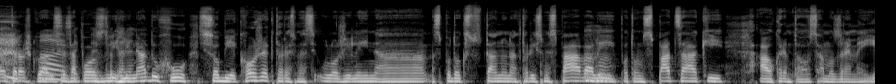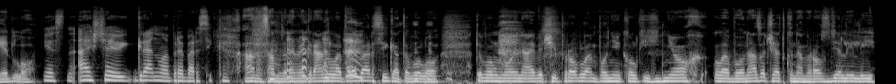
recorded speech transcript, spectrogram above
trošku, aby sme sa pozdvihli na duchu. Sobie kože, ktoré sme si uložili na spodok stanu, na ktorých sme spávali, uh-huh. potom spacáky a okrem toho samozrejme jedlo. Jasné. A ešte aj granule pre Barsika. Áno, samozrejme granule pre Barsika, to, bolo, to bol môj najväčší problém po niekoľkých dňoch, lebo na začiatku nám rozdelili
